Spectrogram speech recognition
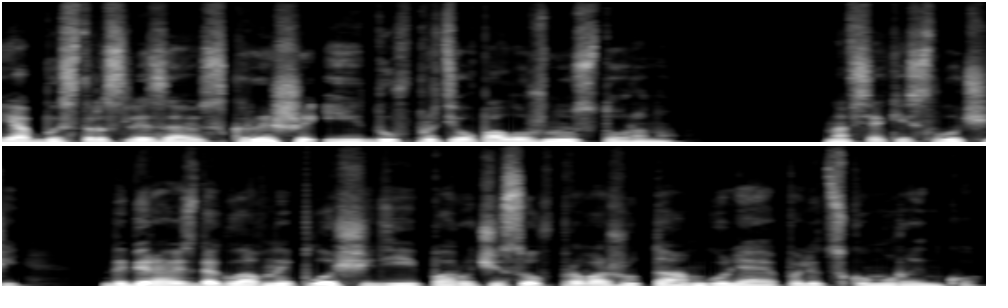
я быстро слезаю с крыши и иду в противоположную сторону. На всякий случай добираюсь до главной площади и пару часов провожу там, гуляя по людскому рынку.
